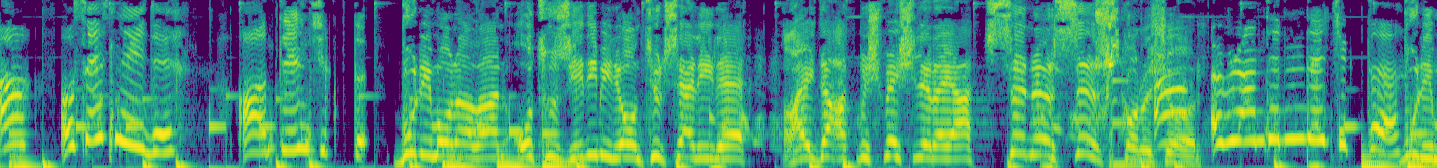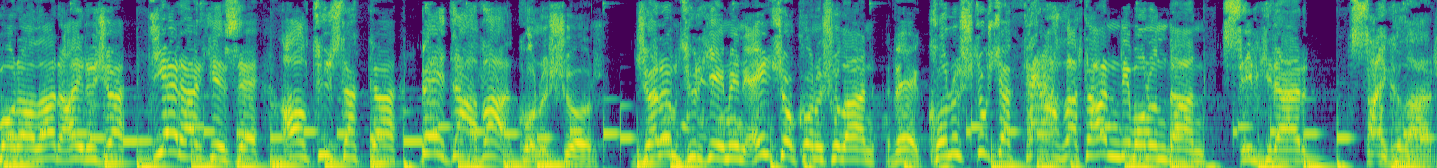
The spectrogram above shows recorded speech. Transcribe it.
Aa, o ses neydi? Anten çıktı. Bu limon alan 37 milyon Türksel ile ayda 65 liraya sınırsız konuşur. Öbür antenin de çıktı. Bu limon alan ayrıca diğer herkese 600 dakika bedava konuşur. Canım Türkiye'min en çok konuşulan ve konuştukça ferahlatan limonundan sevgiler, saygılar.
